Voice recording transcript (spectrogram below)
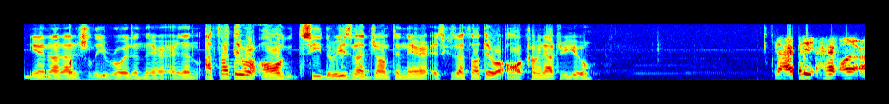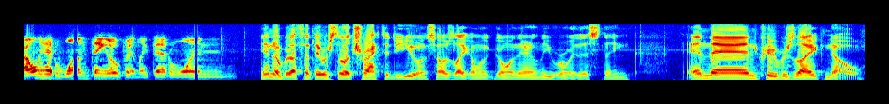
Yeah, no, I just Leroyed in there, and then I thought they were all. See, the reason I jumped in there is because I thought they were all coming after you. No, I I only had one thing open, like that one. Yeah, no, but I thought they were still attracted to you, and so I was like, I'm gonna go in there and Leroy this thing, and then Creeper's like, no,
